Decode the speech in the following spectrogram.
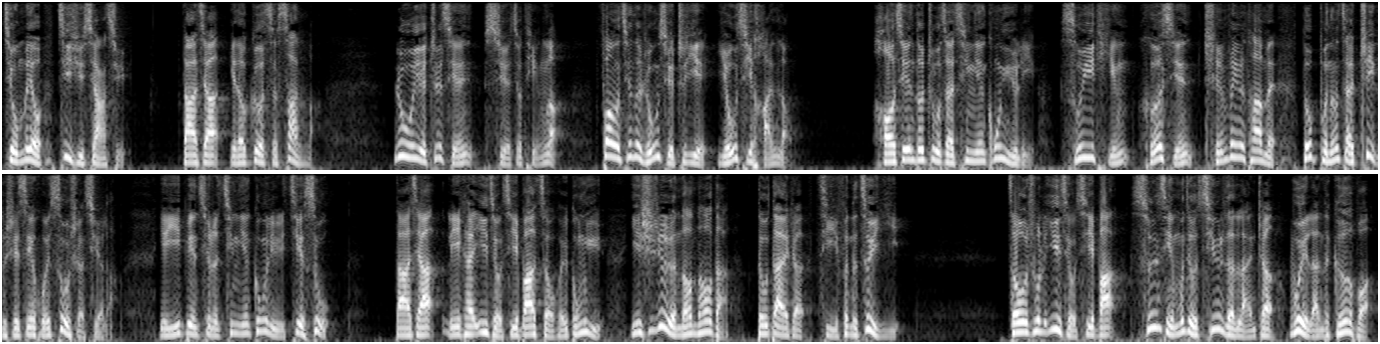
就没有继续下去。大家也都各自散了。入夜之前，雪就停了。放晴的融雪之夜尤其寒冷。好些人都住在青年公寓里，苏一婷、何贤、陈飞荣他们都不能在这个时间回宿舍去了，也一并去了青年公寓里借宿。大家离开一九七八，走回公寓，也是热热闹闹的，都带着几分的醉意。走出了一九七八，孙醒萌就亲热的揽着魏兰的胳膊，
